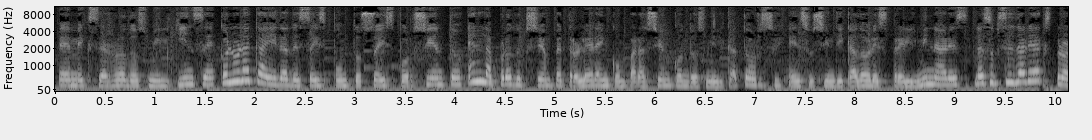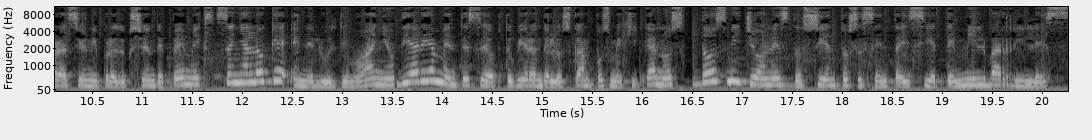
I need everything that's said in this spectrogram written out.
Pemex cerró 2015 con una caída de 6.6% en la producción petrolera en comparación con 2014. En sus indicadores preliminares, la subsidiaria Exploración y Producción de Pemex señaló que en el último año diariamente se obtuvieron de los campos mexicanos 2.267.000 barriles.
